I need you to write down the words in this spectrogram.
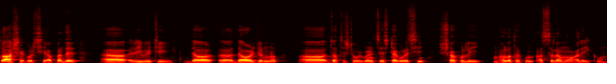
তো আশা করছি আপনাদের রিভিউটি দেওয়ার দেওয়ার জন্য যথেষ্ট পরিমাণে চেষ্টা করেছি। সকলেই ভালো থাকুন। আসসালামু আলাইকুম।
